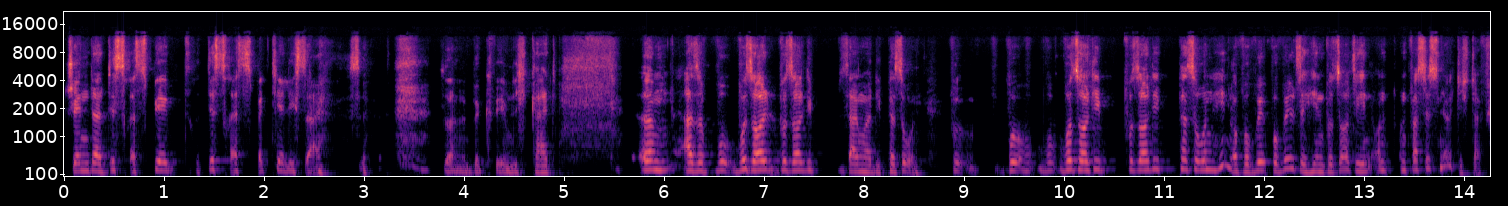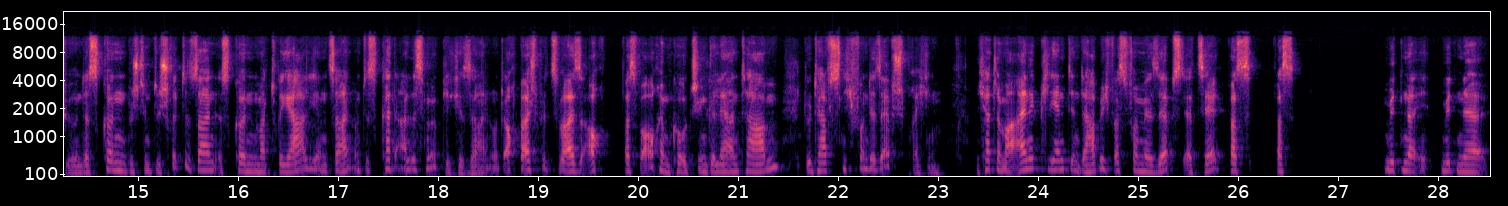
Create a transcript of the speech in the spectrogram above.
gender disrespektierlich sein, sondern Bequemlichkeit. Ähm, also wo, wo, soll, wo soll die, sagen wir die Person, wo, wo, wo, soll, die, wo soll die Person hin? Wo will, wo will sie hin? Wo soll sie hin? Und, und was ist nötig dafür? Und das können bestimmte Schritte sein, es können Materialien sein und es kann alles Mögliche sein. Und auch beispielsweise, auch was wir auch im Coaching gelernt haben, du darfst nicht von dir selbst sprechen. Ich hatte mal eine Klientin, da habe ich was von mir selbst erzählt, was, was mit einer, mit einer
